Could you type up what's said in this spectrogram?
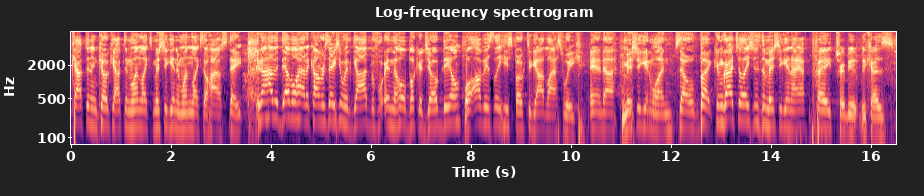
captain and co captain, one likes Michigan and one likes Ohio State. You know how the devil had a conversation with God before in the whole book of Job deal? Well, obviously, he spoke to God last week and uh, Michigan won. So, but congratulations to Michigan. I have to pay tribute because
